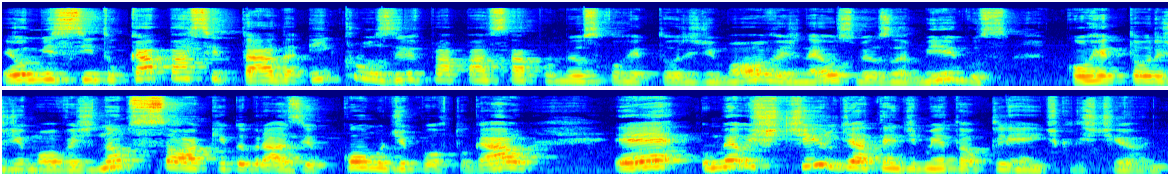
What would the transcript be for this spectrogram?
eu me sinto capacitada, inclusive para passar para os meus corretores de imóveis, né, os meus amigos, corretores de imóveis, não só aqui do Brasil, como de Portugal, é o meu estilo de atendimento ao cliente, Cristiane.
